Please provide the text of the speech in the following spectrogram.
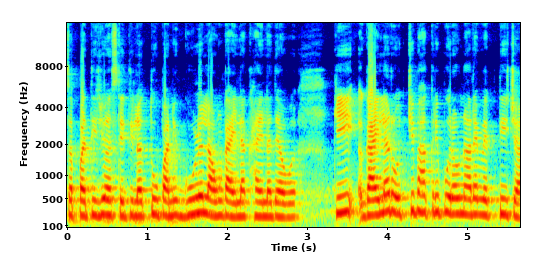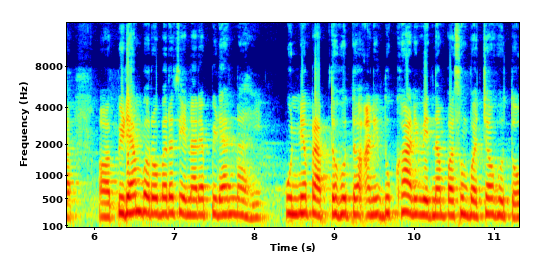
चपाती जी असते तिला तूप आणि गूळ लावून गाईला खायला द्यावं. की गाईला रोजची भाकरी पुरवणाऱ्या व्यक्तीच्या पिढ्यांबरोबरच येणाऱ्या पिढ्यांनाही पुण्य प्राप्त होतं आणि दुःख आणि वेदनांपासून बचाव होतो.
